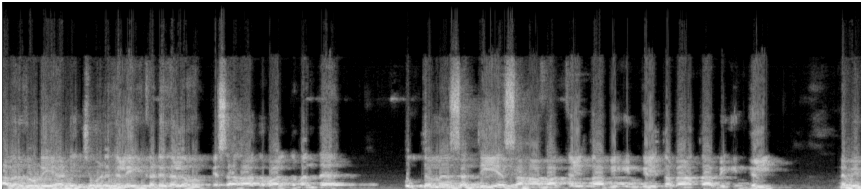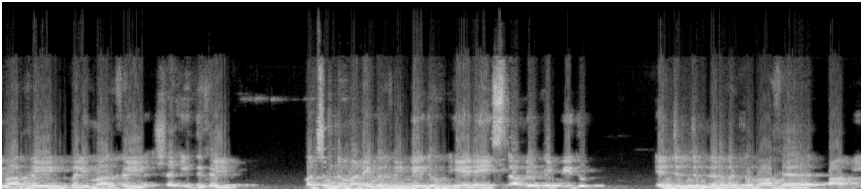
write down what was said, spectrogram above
அவர்களுடைய அணிச்சுவடுகளை கடுகளவும் பெசகாக வாழ்ந்து வந்த உத்தம சத்திய சஹாபாக்கள் தாபிகின்கள் தபா தாபிகின்கள் நபிமார்கள் வலிமார்கள் ஷஹீதுகள் மற்றும் நம் அனைவர்கள் மீதும் ஏனைய இஸ்லாமியர்கள் மீதும் என்றென்றும் நிலவட்டுமாக ஆமி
